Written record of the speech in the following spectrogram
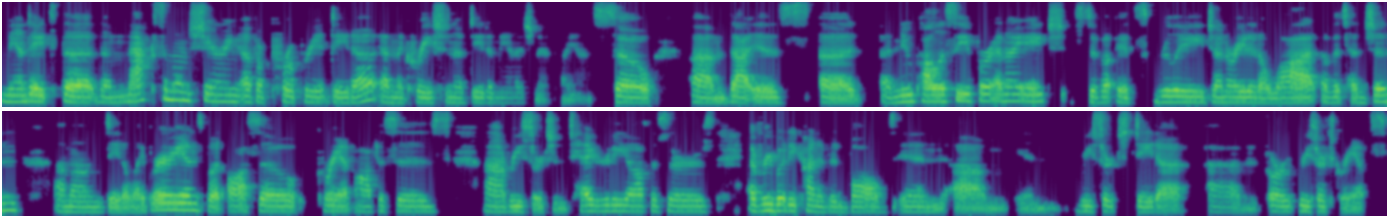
mandates the, the maximum sharing of appropriate data and the creation of data management plans. So um, that is a, a, new policy for NIH. It's, it's really generated a lot of attention among data librarians, but also grant offices, uh, research integrity officers, everybody kind of involved in um, in research data um, or research grants.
